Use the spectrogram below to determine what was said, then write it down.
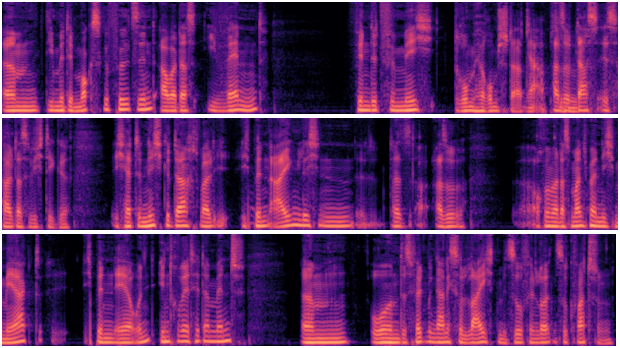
ähm, die mit dem Mox gefüllt sind. Aber das Event findet für mich drumherum statt. Ja, also das ist halt das Wichtige. Ich hätte nicht gedacht, weil ich- bin eigentlich ein, das, also auch wenn man das manchmal nicht merkt, ich bin ein eher introvertierter Mensch ähm, und es fällt mir gar nicht so leicht, mit so vielen Leuten zu quatschen.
